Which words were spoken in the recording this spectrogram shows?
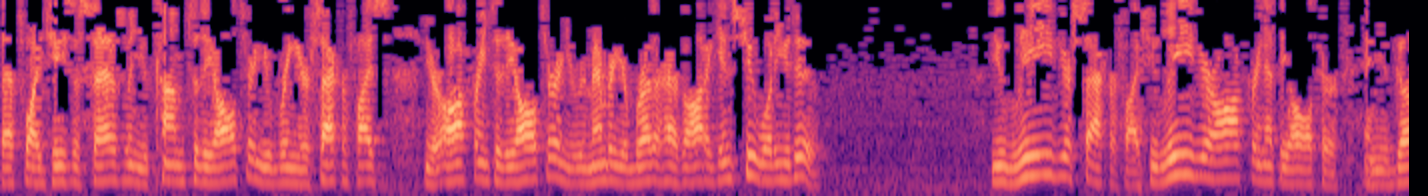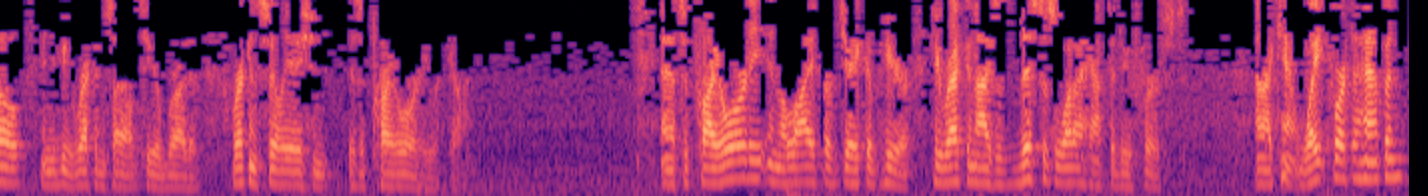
That's why Jesus says when you come to the altar, you bring your sacrifice, your offering to the altar, and you remember your brother has aught against you, what do you do? You leave your sacrifice, you leave your offering at the altar, and you go and you be reconciled to your brother. Reconciliation is a priority with God. And it's a priority in the life of Jacob here. He recognizes this is what I have to do first. And I can't wait for it to happen.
